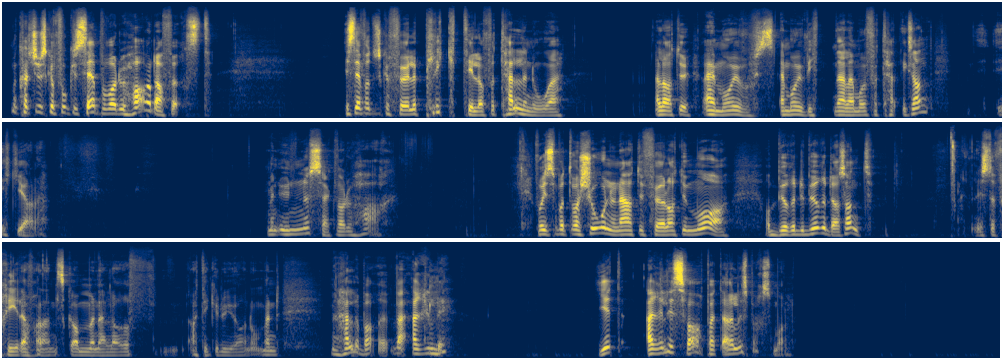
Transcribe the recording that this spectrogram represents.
Men kanskje du skal fokusere på hva du har der først. Istedenfor at du skal føle plikt til å fortelle noe. Eller at du jeg må jo, jeg må jo vitne, eller jeg må jo fortelle. Ikke sant? Ikke gjør det. Men undersøk hva du har. For Hvis motivasjonen er at du føler at du må, og burde, burde og sånt Lyst til å fri deg fra den skammen eller at ikke du gjør noe. Men, men heller bare vær ærlig. Gi et ærlig svar på et ærlig spørsmål.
